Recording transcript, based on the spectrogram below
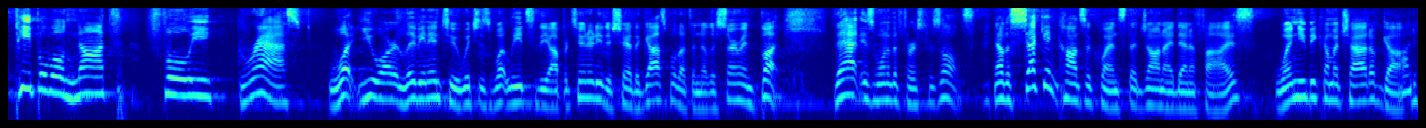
people will not fully grasp what you are living into, which is what leads to the opportunity to share the gospel. That's another sermon, but that is one of the first results. Now, the second consequence that John identifies when you become a child of God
